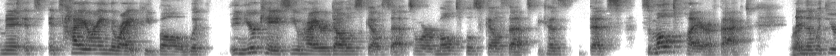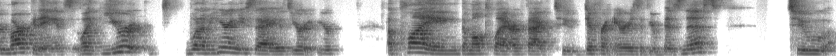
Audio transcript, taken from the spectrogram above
I mean, it's it's hiring the right people with in your case, you hire double skill sets or multiple skill sets because that's it's a multiplier effect. Right. And then with your marketing, it's like you're what I'm hearing you say is you're you're applying the multiplier effect to different areas of your business to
